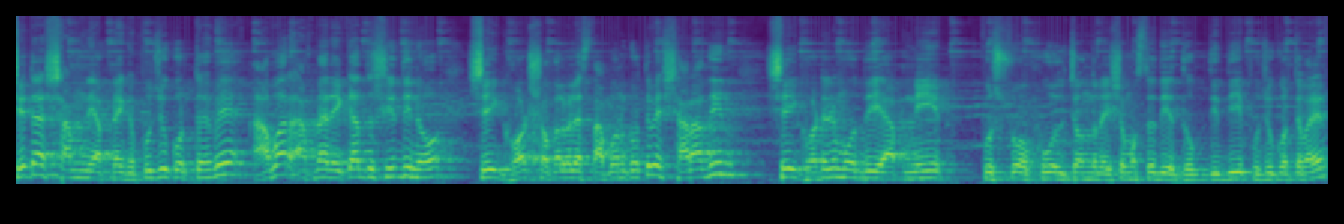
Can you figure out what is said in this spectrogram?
সেটার সামনে আপনাকে পুজো করতে হবে। আবার আপনার একাদশীর দিনও সেই ঘট সকালবেলা স্থাপন করতে হবে। সারাদিন সেই ঘটের মধ্যে আপনি পুষ্প, ফুল, চন্দন এই সমস্ত দিয়ে ধূপ দিয়ে পুজো করতে পারেন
